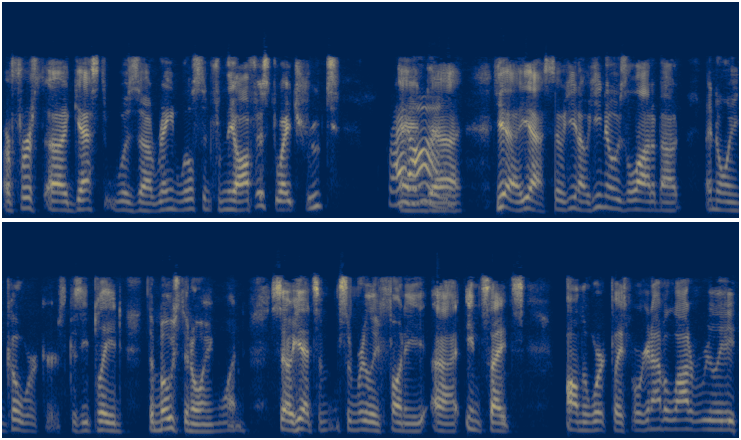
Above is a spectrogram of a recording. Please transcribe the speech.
our first uh, guest was uh, Rainn Wilson from The Office, Dwight Schrute. Right and, on. Uh, yeah, yeah. So you know he knows a lot about annoying coworkers because he played the most annoying one. So he had some some really funny uh, insights on the workplace. But we're gonna have a lot of really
